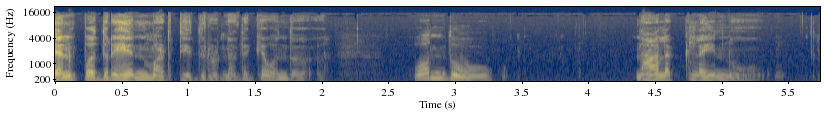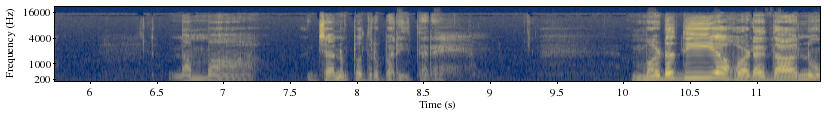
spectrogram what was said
ಜನಪದರು ಏನು ಮಾಡ್ತಿದ್ರು ಅನ್ನೋದಕ್ಕೆ ಒಂದು ಒಂದು ನಾಲ್ಕು ಲೈನು ನಮ್ಮ ಜನಪದರು ಬರೀತಾರೆ ಮಡದಿಯ ಹೊಡೆದಾನು,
